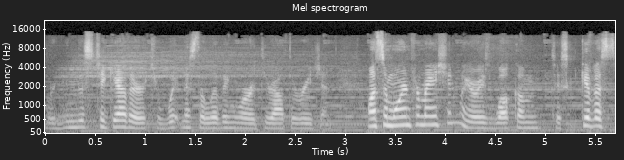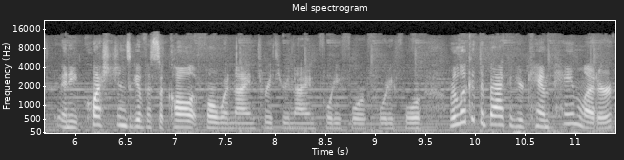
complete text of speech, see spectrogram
We're in this together to witness the living word throughout the region. Want some more information? We're always welcome to give us any questions. Give us a call at 419-339-4444 or look at the back of your campaign letter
